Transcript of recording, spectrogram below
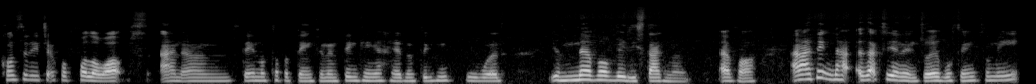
constantly check for follow ups and um, staying on top of things and then thinking ahead and thinking forward. You're never really stagnant, ever. And I think that is actually an enjoyable thing for me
